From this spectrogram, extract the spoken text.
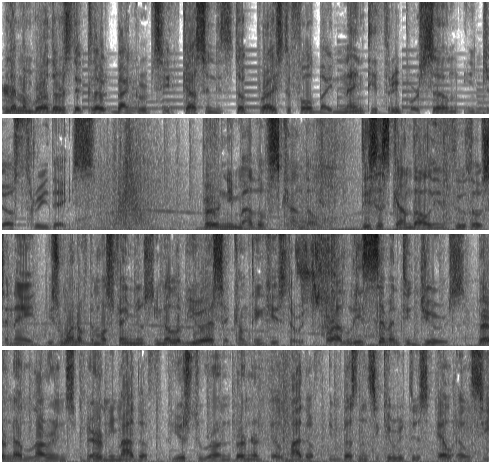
Lehman Brothers declared bankruptcy, causing its stock price to fall by 93% in just three days. Bernie Madoff scandal. This scandal in 2008 is one of the most famous in all of US accounting history. For at least 17 years, Bernard Lawrence Bernie Madoff used to run Bernard L. Madoff Investment Securities LLC.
